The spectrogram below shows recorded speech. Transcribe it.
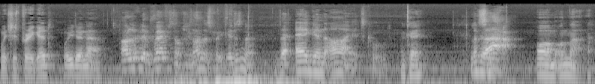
which is pretty good. What are you doing now? I'm looking at breakfast options. That looks pretty good, doesn't it? The Egg and I, it's called. Okay. Look at that. Oh, I'm on that.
